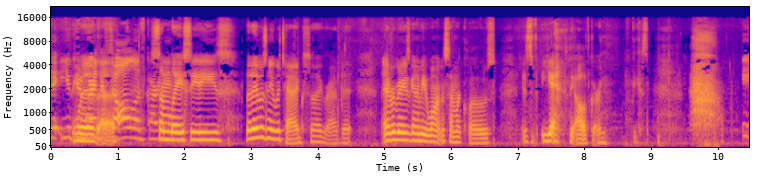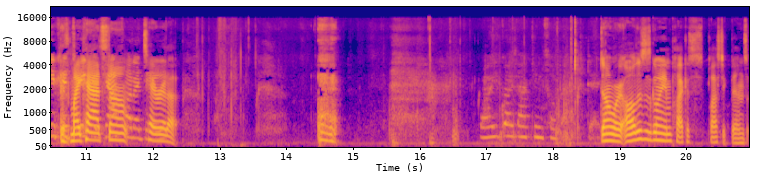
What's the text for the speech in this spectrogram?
That you can With, wear this uh, to Olive Garden. some laces, but it was new with tags, so I grabbed it. Everybody's gonna be wanting summer clothes. It's yeah, the Olive Garden because You can if my take cats cat don't tear it up. Why are you guys acting so bad today? Don't worry, all this is going in plastic bins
